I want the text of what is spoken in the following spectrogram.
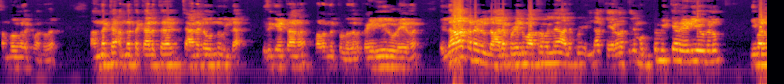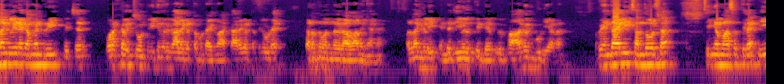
സംഭവങ്ങളൊക്കെ വന്നത്. അന്നൊക്കെ അന്നത്തെ കാലത്ത് ചാനലൊന്നുമില്ല. ഇത് കേട്ടാണ് വളർന്നിട്ടുള്ളത്. റേഡിയോയിലൂടെയാണ്. എല്ലാ കടകളിലും ആലപ്പുഴയിൽ മാത്രമല്ല ആലപ്പുഴ എല്ലാ കേരളത്തിലും ഒട്ടുമിക്ക റേഡിയോകളും ഈ വള്ളംകളിയുടെ കമന്ററി വെച്ച് ഉറക്ക വെച്ചുകൊണ്ടിരിക്കുന്ന ഒരു കാലഘട്ടം ഉണ്ടായിരുന്നു ആ കാലഘട്ടത്തിലൂടെ കടന്നു വന്ന ഒരാളാണ് ഞാൻ. വള്ളംകളി എന്റെ ജീവിതത്തിന്റെ ഒരു ഭാഗം കൂടിയാണ്. അപ്പൊ എന്തായാലും ഈ സന്തോഷ ചിങ്ങമാസത്തിലെ ഈ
